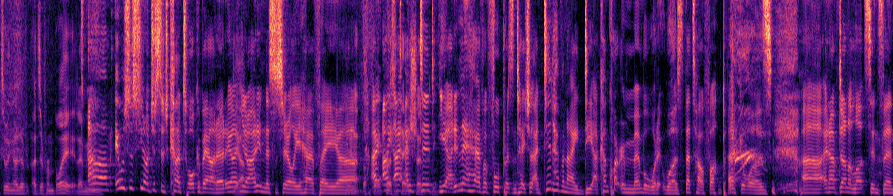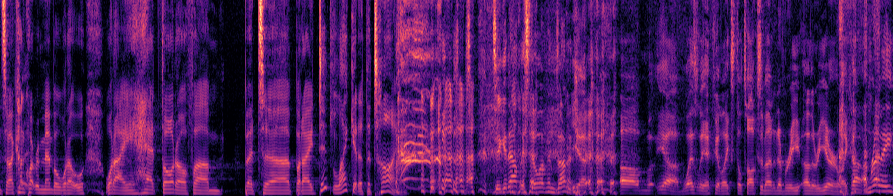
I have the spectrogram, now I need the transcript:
doing a, diff- a different blade? I mean, Um, it was just you know just to kind of talk about it. Yeah. You know, I didn't necessarily have a. Uh, have I, I- I- did. Yeah, I didn't have a full presentation. I did have an idea. I can't quite remember what it was. That's how far back it was. uh, and I've done a lot since then, so I can't quite remember what I what I had thought of. Um, but uh, but I did like it at the time. dig it out. They still haven't done it yet. Um, yeah, Wesley, I feel like still talks about it every other year. Like, huh, I'm ready.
